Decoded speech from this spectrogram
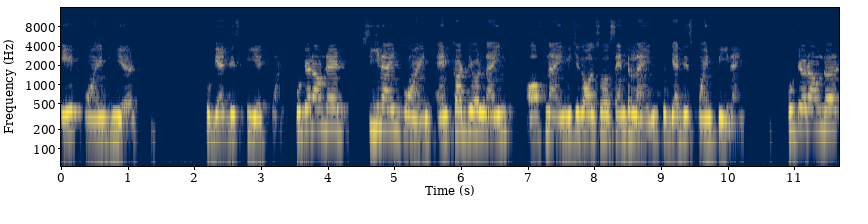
8 point here to get this P8 point. Put your rounder at C9 point and cut your line of 9 which is also a center line to get this point P9. Put your rounder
